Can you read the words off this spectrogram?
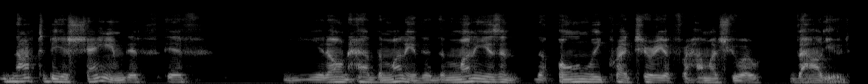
not to be ashamed if if you don't have the money. The, the money isn't the only criteria for how much you are valued.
